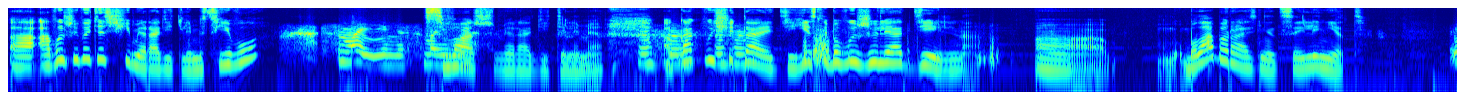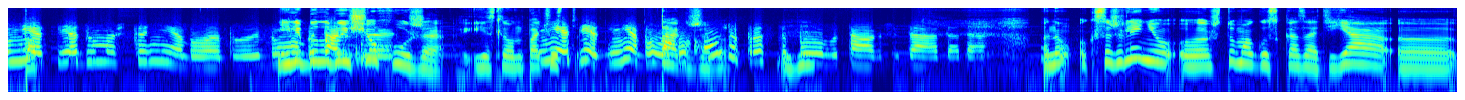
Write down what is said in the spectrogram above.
А, а вы живете с чьими родителями? С его? С моими, с С моими. вашими родителями. А Мгм, как вы мгм. считаете, если бы вы жили отдельно, а, была бы разница или нет? Нет, я думаю, что не было бы. Было или было бы еще же. хуже, если он почувствовал? Нет, нет, не было Так бы же хуже, просто Мгм. было бы так же, да, да, да. Ну, к сожалению, э, что могу сказать, я э,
